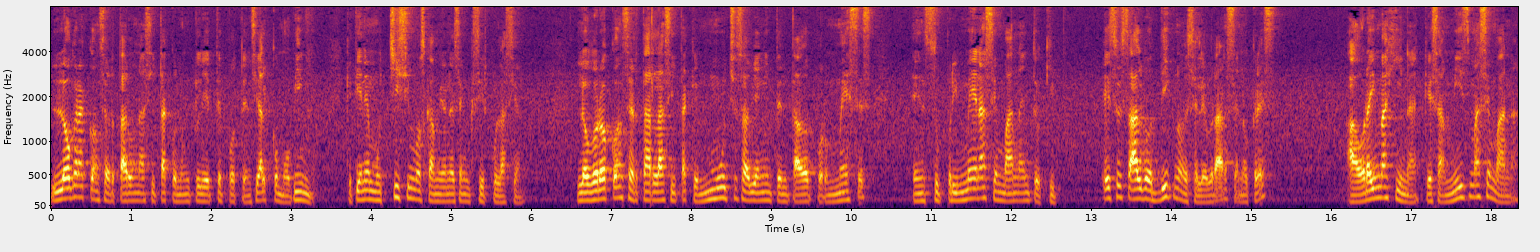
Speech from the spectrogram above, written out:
logra concertar una cita con un cliente potencial como Bimbo, que tiene muchísimos camiones en circulación. Logró concertar la cita que muchos habían intentado por meses en su primera semana en tu equipo. Eso es algo digno de celebrarse, ¿no crees? Ahora imagina que esa misma semana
